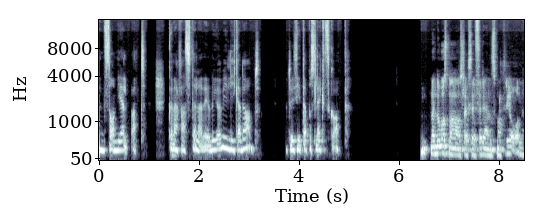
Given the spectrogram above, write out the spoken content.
en sån hjälp att kunna fastställa det. Och då gör vi likadant. Att vi tittar på släktskap. Men då måste man ha någon slags referensmaterial.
